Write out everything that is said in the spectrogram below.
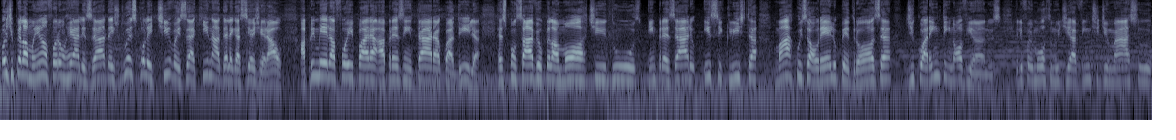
Hoje pela manhã foram realizadas duas coletivas aqui na Delegacia Geral. A primeira foi para apresentar a quadrilha responsável pela morte do empresário e ciclista Marcos Aurélio Pedrosa, de 49 anos. Ele foi morto no dia 20 de março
